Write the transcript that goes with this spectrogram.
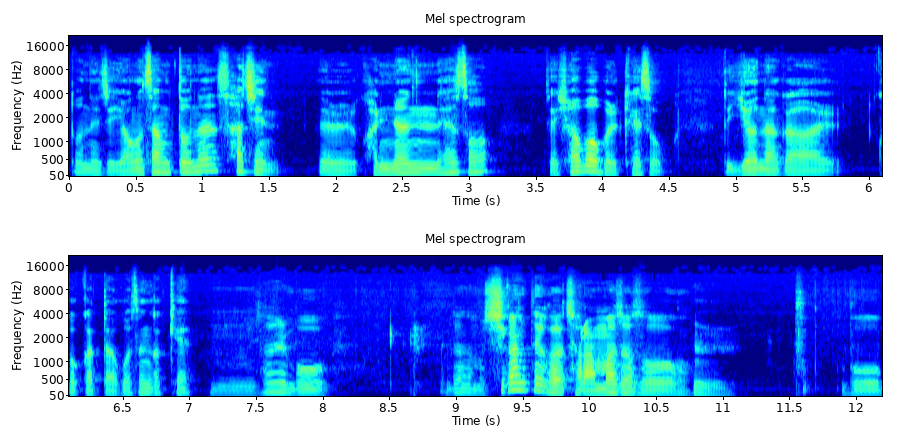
또는 이제 영상 또는 사진을 관련해서 이제 협업을 계속 또 이어나갈 것 같다고 생각해. 음, 사실 뭐 일단은 뭐 시간대가 잘 안 맞아서 음, 뭐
